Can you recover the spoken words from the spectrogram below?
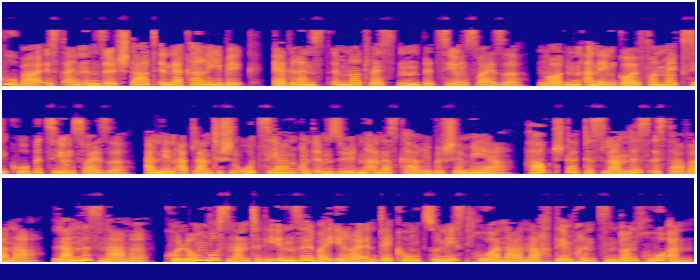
Kuba ist ein Inselstaat in der Karibik. Er grenzt im Nordwesten bzw. Norden an den Golf von Mexiko bzw. an den Atlantischen Ozean und im Süden an das Karibische Meer. Hauptstadt des Landes ist Havanna. Landesname Kolumbus nannte die Insel bei ihrer Entdeckung zunächst Juana nach dem Prinzen Don Juan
